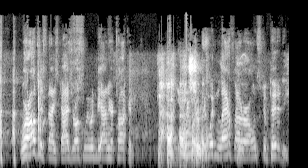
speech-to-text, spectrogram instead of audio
We're all just nice guys, or else we wouldn't be on here talking. We, That's would, we wouldn't laugh at our own stupidity.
